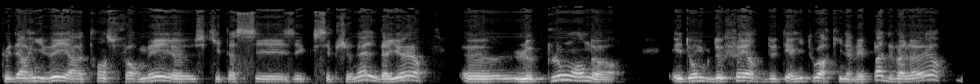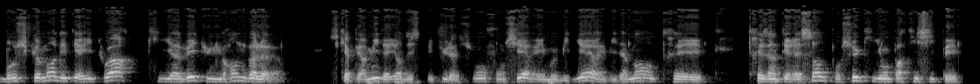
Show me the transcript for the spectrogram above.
que d'arriver à transformer, euh, ce qui est assez exceptionnel d'ailleurs, euh, le plomb en or. Et donc de faire de territoires qui n'avaient pas de valeur, brusquement des territoires qui avaient une grande valeur. Ce qui a permis d'ailleurs des spéculations foncières et immobilières, évidemment, très, très intéressantes pour ceux qui y ont participé.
